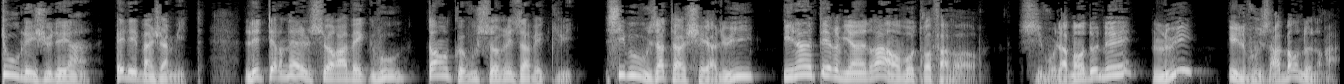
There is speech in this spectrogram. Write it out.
tous les Judéens et les Benjamites, l'Éternel sera avec vous tant que vous serez avec lui. Si vous vous attachez à lui, il interviendra en votre faveur. Si vous l'abandonnez, lui, il vous abandonnera.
